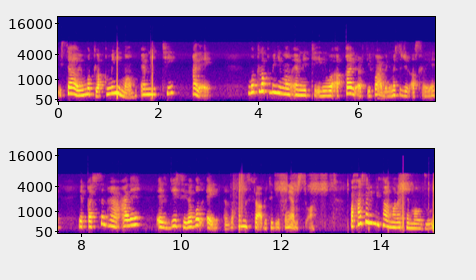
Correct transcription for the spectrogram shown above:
يساوي مطلق مينيموم m للتي على a. مطلق minimum m لل t اللي هو أقل ارتفاع بال message الأصلية يقسمها على ال DC level A الرقم الثابت اللي يعطيني بالسؤال. فحسب المثال مالتنا الموجود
